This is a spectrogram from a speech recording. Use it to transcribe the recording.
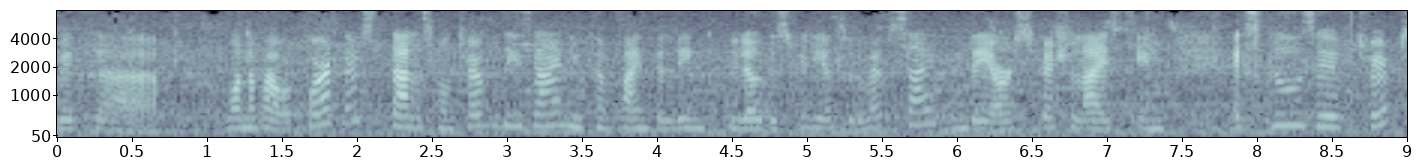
With uh, one of our partners, Talisman Travel Design. You can find the link below this video to the website and they are specialized in exclusive trips.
